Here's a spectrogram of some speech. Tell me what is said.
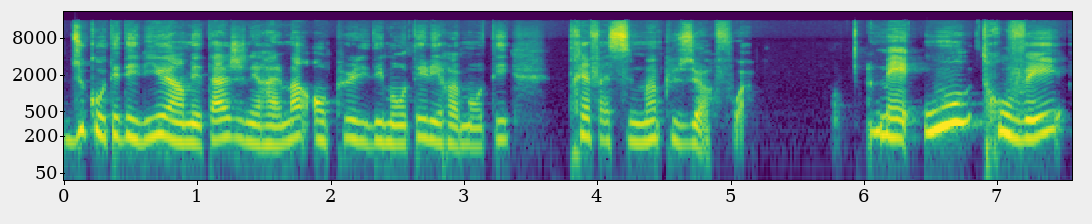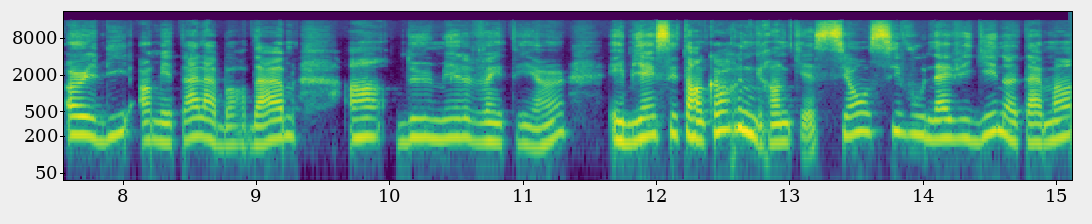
Du côté des lits en métal, généralement, on peut les démonter, les remonter très facilement plusieurs fois. Mais où trouver un lit en métal abordable en 2021? Eh bien, c'est encore une grande question. Si vous naviguez notamment,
